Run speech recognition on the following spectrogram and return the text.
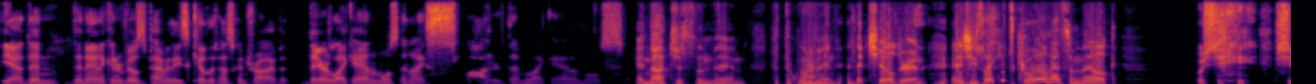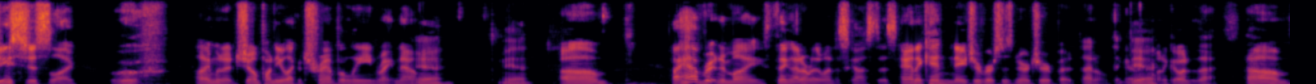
yeah, then then Anakin reveals to Padme that he's killed the Tusken tribe. That they're like animals, and I slaughtered them like animals. and not just the men, but the women and the children. And she's like, "It's cool, have some milk." But she she's just like, Oof, I'm gonna jump on you like a trampoline right now. Yeah, yeah. Um, I have written in my thing. I don't really want to discuss this. Anakin, nature versus nurture, but I don't think I really Yeah. want to go into that. Um,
